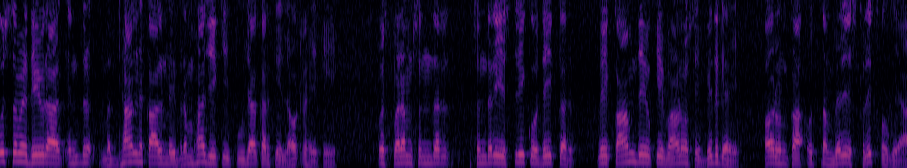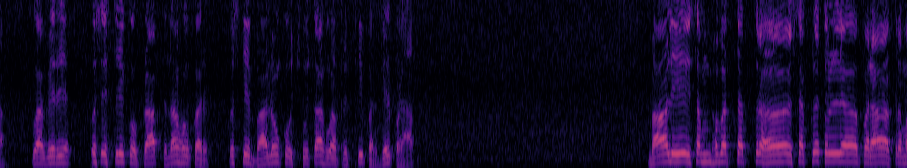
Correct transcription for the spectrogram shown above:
उस समय देवराज इंद्र मध्यान्ह काल में ब्रह्मा जी की पूजा करके लौट रहे थे। उस परम सुंदर, सुंदरी स्त्री को देखकर वे कामदेव के बाणों से बिध गए और उनका उत्तम वीर स्खलित हो गया। वह वीर उस स्त्री को प्राप्त न होकर उसके बालों को छूता हुआ पृथ्वी पर गिर पड़ा। बाली संभवत तत्र शक्रतुल्य पराक्रम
